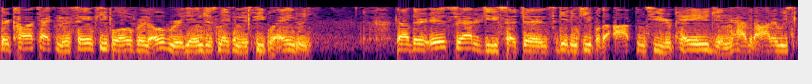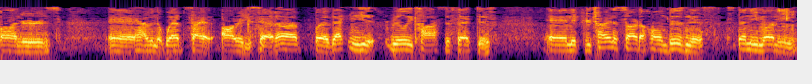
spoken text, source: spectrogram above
they're contacting the same people over and over again, just making these people angry. Now, there is strategies such as getting people to opt into your page and having autoresponders and having the website already set up, but that can get really cost effective. And if you're trying to start a home business, spending money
